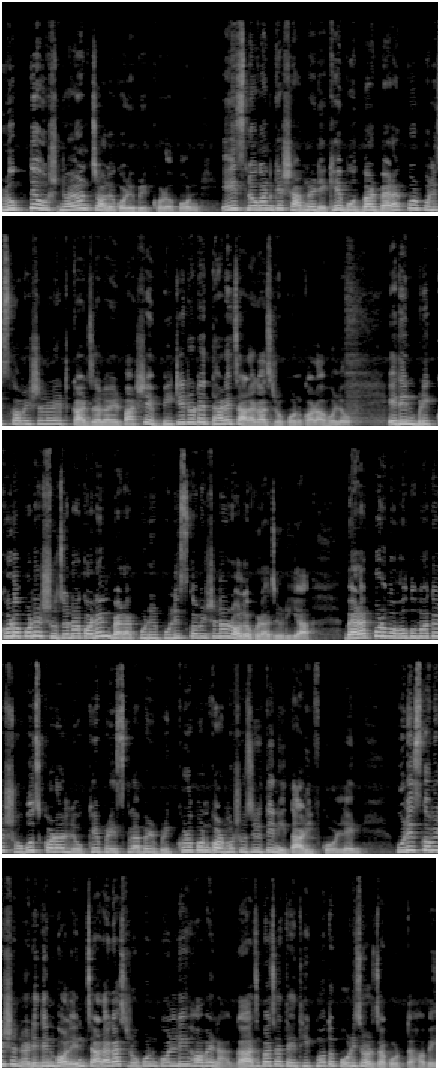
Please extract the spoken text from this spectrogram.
রুখতে উষ্ণায়ন চলো করে বৃক্ষরোপণ। এই স্লোগানকে সামনে রেখে বুধবার ব্যারাকপুর পুলিশ কমিশনারেট কার্যালয়ের পাশে বিটি রোডের ধারে চারাগাছ রোপণ করা হলো। এদিন বৃক্ষরোপণের সূচনা করেন ব্যারাকপুরের পুলিশ কমিশনার অলোক রাজরিয়া। ব্যারাকপুর মহকুমাকে সবুজ করার লক্ষ্যে প্রেস ক্লাবের বৃক্ষরোপণ কর্মসূচির তিনি তারিফ করলেন। পুলিশ কমিশনার এদিন বলেন, চারাগাছ রোপণ করলেই হবে না, গাছ বাঁচাতে ঠিকমতো পরিচর্যা করতে হবে।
